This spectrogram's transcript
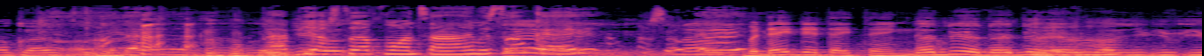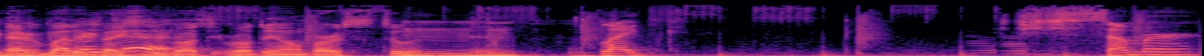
Okay. okay. Pop your stuff one time. It's okay. It's okay. But they did their thing. Though. They did. They did. Everybody, you, you, you Everybody basically wrote, wrote their own verses to it. Mhm. Like Summer,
